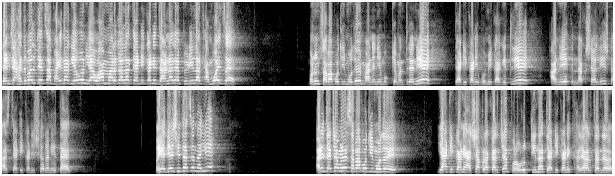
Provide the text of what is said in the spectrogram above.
त्यांच्या हतबलतेचा फायदा घेऊन या वाम मार्गाला त्या ठिकाणी जाणाऱ्या पिढीला थांबवायचं आहे म्हणून सभापती मोदय माननीय मुख्यमंत्र्यांनी त्या ठिकाणी भूमिका घेतली. अनेक नक्षलिस्ट आज त्या ठिकाणी शरण येत आहेत. हे देशहिताचं नाहीये. आणि त्याच्यामुळे सभापती मोदय या ठिकाणी अशा प्रकारच्या प्रवृत्तींना त्या ठिकाणी खऱ्या अर्थानं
